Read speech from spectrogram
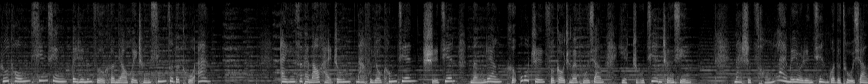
如同星星被人们组合描绘成星座的图案。爱因斯坦脑海中那幅由空间、时间、能量和物质所构成的图像也逐渐成型，那是从来没有人见过的图像。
